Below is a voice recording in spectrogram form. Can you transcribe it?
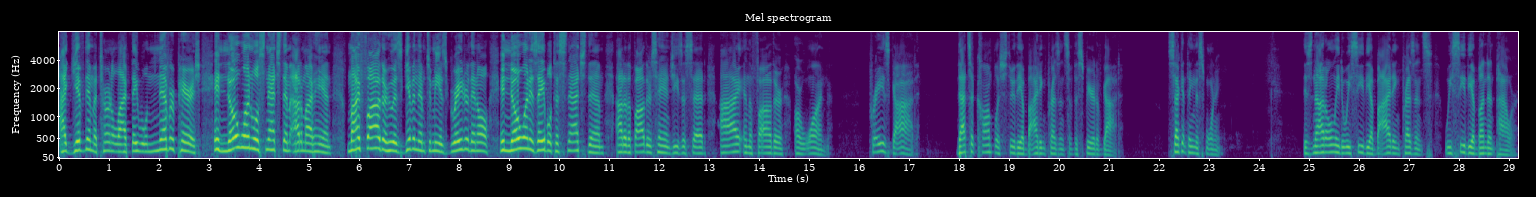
I give them eternal life. They will never perish, and no one will snatch them out of my hand. My Father, who has given them to me, is greater than all, and no one is able to snatch them out of the Father's hand. Jesus said, I and the Father are one. Praise God. That's accomplished through the abiding presence of the Spirit of God. Second thing this morning is not only do we see the abiding presence we see the abundant power.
